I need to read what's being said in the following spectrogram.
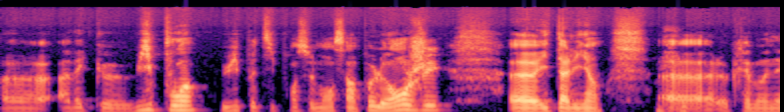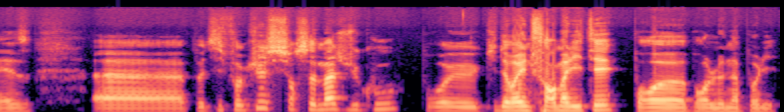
Euh, avec 8 points, 8 petits points seulement, c'est un peu le Angers italien, le Cremonese. petit focus sur ce match du coup, pour, qui devrait une formalité pour, pour le Napoli.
